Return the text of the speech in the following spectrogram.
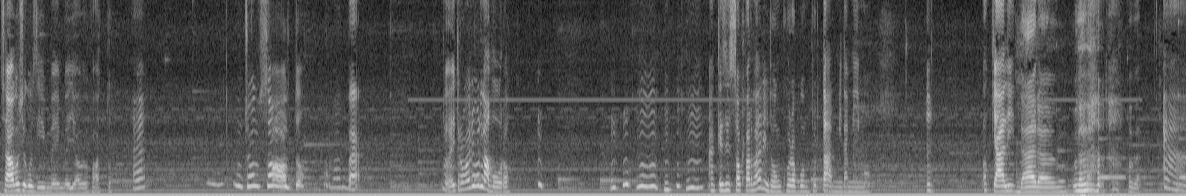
C'è la voce così, me, io avevo fatto. Eh? Non c'è un soldo. Oh, vabbè. Dovrei trovare un lavoro. Anche se so parlare, devo ancora comportarmi da mimo. Occhiali. Vabbè. Ah.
